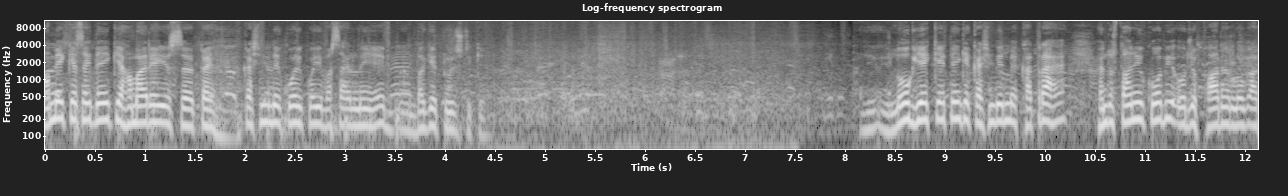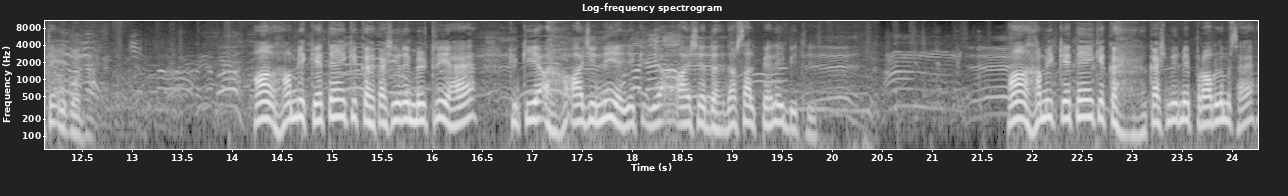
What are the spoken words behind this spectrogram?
हम ये कह सकते हैं कि हमारे इस कश्मीर में कोई कोई वसाइल नहीं है बगैर टूरिस्ट के। लोग ये कहते हैं कि कश्मीर में ख़तरा है हिंदुस्तानियों को भी और जो फॉरनर लोग आते हैं उनको भी। हाँ हम ये कहते हैं कि कश्मीर में मिलिट्री है क्योंकि ये आज ही नहीं है ये ये आज से दस, दस साल पहले भी थी। हाँ हम ये कहते हैं कि कश्मीर में प्रॉब्लम्स है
